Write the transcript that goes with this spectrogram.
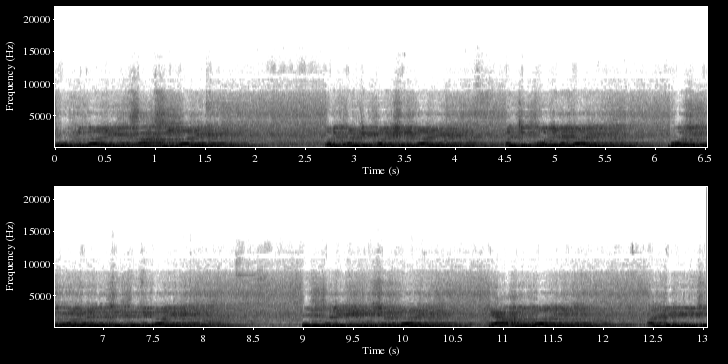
బూట్లు కానీ సాక్షులు కానీ వారి కంటి పరీక్షలు కానీ మంచి భోజనం కానీ పోషక విలువలు కలిగిన చిత్తులు కానీ డిజిటల్ ఎడ్యుకేషన్ కానీ క్యాబ్లు కానీ అన్నిటి మించి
